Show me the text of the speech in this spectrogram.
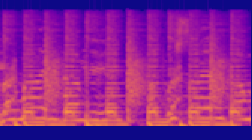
like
